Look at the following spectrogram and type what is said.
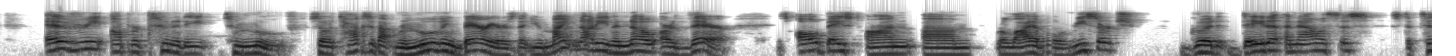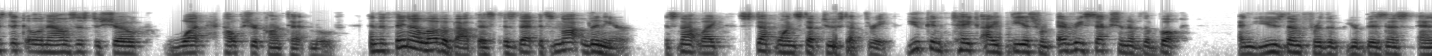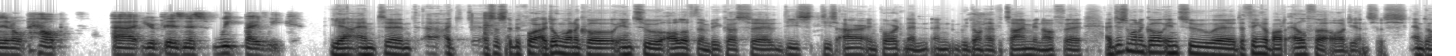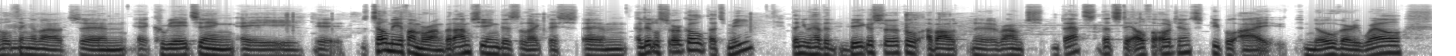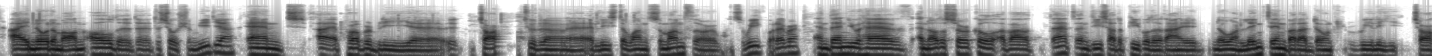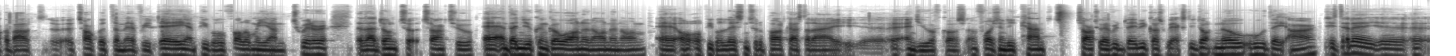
every opportunity to move. So it talks about removing barriers that you might not even know are there. It's all based on um, reliable research, good data analysis, statistical analysis to show what helps your content move. And the thing I love about this is that it's not linear. It's not like step one, step two, step three. You can take ideas from every section of the book and use them for the, your business, and it'll help uh, your business week by week. Yeah, and um, I, as I said before, I don't want to go into all of them because uh, these these are important, and, and we don't have time enough. Uh, I just want to go into uh, the thing about alpha audiences and the whole mm-hmm. thing about um, uh, creating a. Uh, tell me if I'm wrong, but I'm seeing this like this: um, a little circle that's me, then you have a bigger circle about uh, around that. That's the alpha audience, people I know very well. I know them on all the, the, the social media, and I probably uh, talk to them uh, at least once a month or once a week, whatever. And then you have another circle about that, and these are the people that I know on LinkedIn, but I don't really talk about uh, talk with them every day, and people who follow me on Twitter that I don't t- talk to. and then you can go on and on and on, uh, or, or, people listen to the podcast that I uh, and you, of course, unfortunately can't talk to every day because we actually don't know who they are. Is that a,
